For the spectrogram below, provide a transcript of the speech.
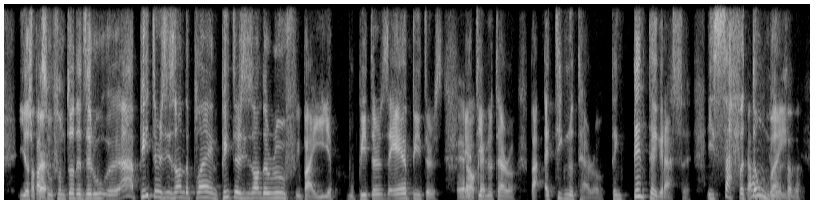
e eles passam o filme todo a dizer o, ah, Peters is on the plane, Peters is on the roof. E pá, e a, o Peters é a Peters, é, é a okay. Pá, a Tig Notaro tem tanta graça e safa ah, tão bem. Engraçada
